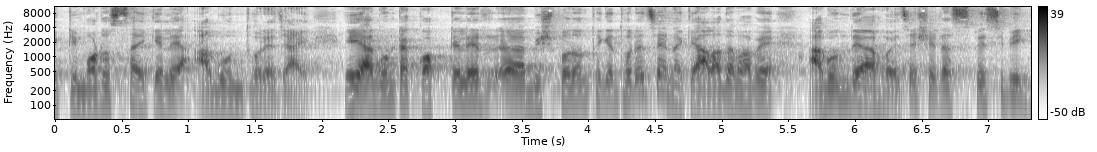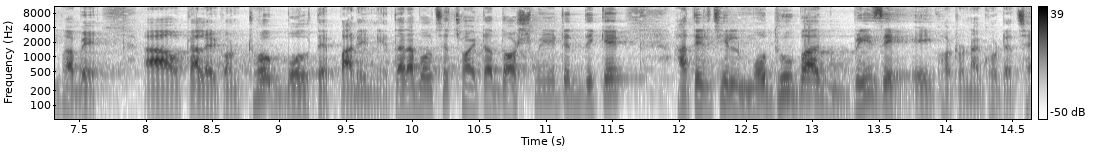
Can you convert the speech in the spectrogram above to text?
একটি মোটরসাইকেলে আগুন ধরে যায়। এই আগুনটা ককটেলের বিস্ফোরণ থেকে ধরেছে নাকি আলাদাভাবে আগুন দেওয়া হয়েছে সেটা স্পেসিফিকভাবে কালের কণ্ঠ বলতে পারেনি। তারা বলছে ছয়টা দশ মিনিটের দিকে হাতিরঝিল মধুবাগ ব্রিজে এই ঘটনা ঘটেছে।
